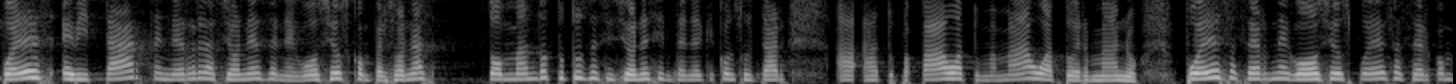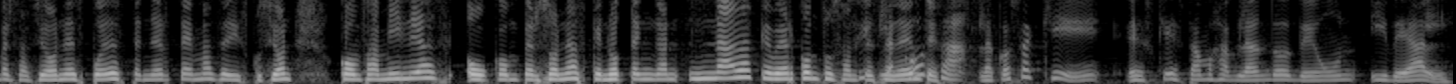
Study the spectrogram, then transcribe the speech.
Puedes evitar tener relaciones de negocios con personas tomando tú tus decisiones sin tener que consultar a, tu papá o a tu mamá o a tu hermano. Puedes hacer negocios, puedes hacer conversaciones, puedes tener temas de discusión con familias o con personas que no tengan nada que ver con tus antecedentes. la, cosa, la cosa aquí es que estamos hablando de un ideal.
